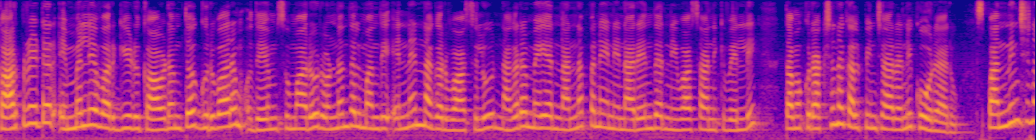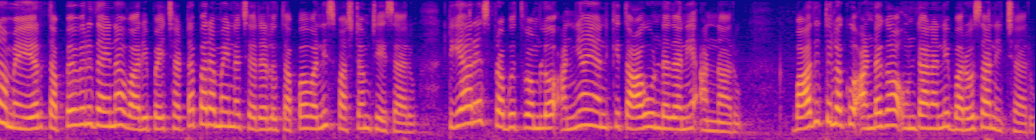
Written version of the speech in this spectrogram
కార్పొరేటర్ ఎమ్మెల్యే వర్గీయుడు కావడంతో గురువారం ఉదయం సుమారు రెండు వందల మంది ఎన్ఎన్ నగర్ వాసులు నగర మేయర్ నన్నపనేని నరేందర్ నివాసానికి వెళ్ళి తమకు రక్షణ కల్పించారని కోరారు. స్పందించిన మేయర్ తప్పెవరిదైనా వారిపై చట్టపరమైన చర్యలు తప్పవని స్పష్టం చేశారు. టీఆర్ఎస్ ప్రభుత్వంలో అన్యాయానికి తావుండదని అన్నారు. బాధితులకు అండగా ఉంటానని భరోసానిచ్చారు.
